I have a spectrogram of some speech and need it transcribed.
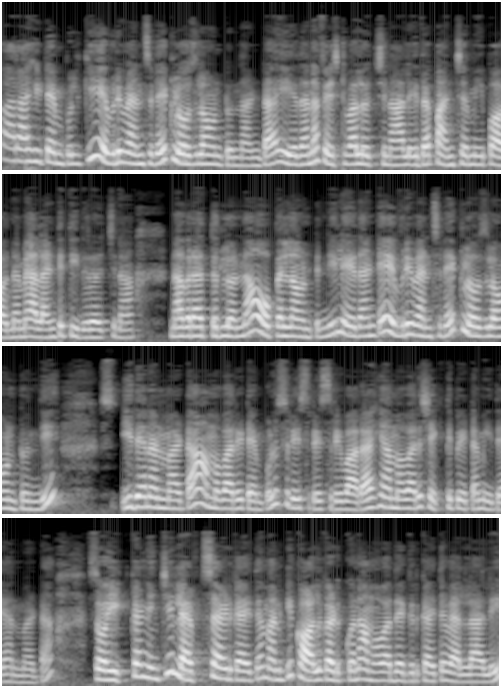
వారాహి టెంపుల్కి ఎవ్రీ వెన్స్డే క్లోజ్లో ఉంటుందంట. ఏదైనా ఫెస్టివల్ వచ్చినా లేదా పంచమి పౌర్ణమి అలాంటి తిథులు వచ్చినా నవరాత్రులున్నా ఓపెన్లో ఉంటుంది. లేదంటే ఎవ్రీ వెన్స్డే క్లోజ్లో ఉంటుంది. ఇదేనమాట అమ్మవారి టెంపుల్. శ్రీ శ్రీ శ్రీ వారాహి అమ్మవారి శక్తిపీఠం ఇదే అనమాట సో ఇక్కడ నుంచి లెఫ్ట్ సైడ్కి అయితే మనకి కాలు కడుక్కొని అమ్మవారి దగ్గరికి అయితే వెళ్ళాలి.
